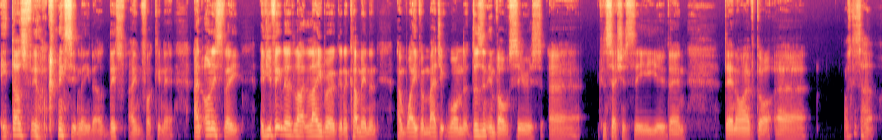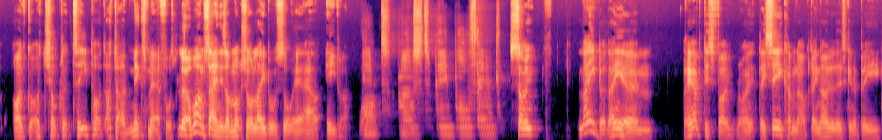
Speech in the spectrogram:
it does feel increasingly that this ain't fucking it. And honestly, if you think that like Labour are going to come in and, and wave a magic wand that doesn't involve serious uh, concessions to the EU, then then I've got uh, I was going to say I've got a chocolate teapot. I don't mixed metaphors. Look, what I'm saying is I'm not sure Labour will sort it out either. What most people think. So Labour, they um they have this vote, right? They see it coming up. They know that there's going to be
